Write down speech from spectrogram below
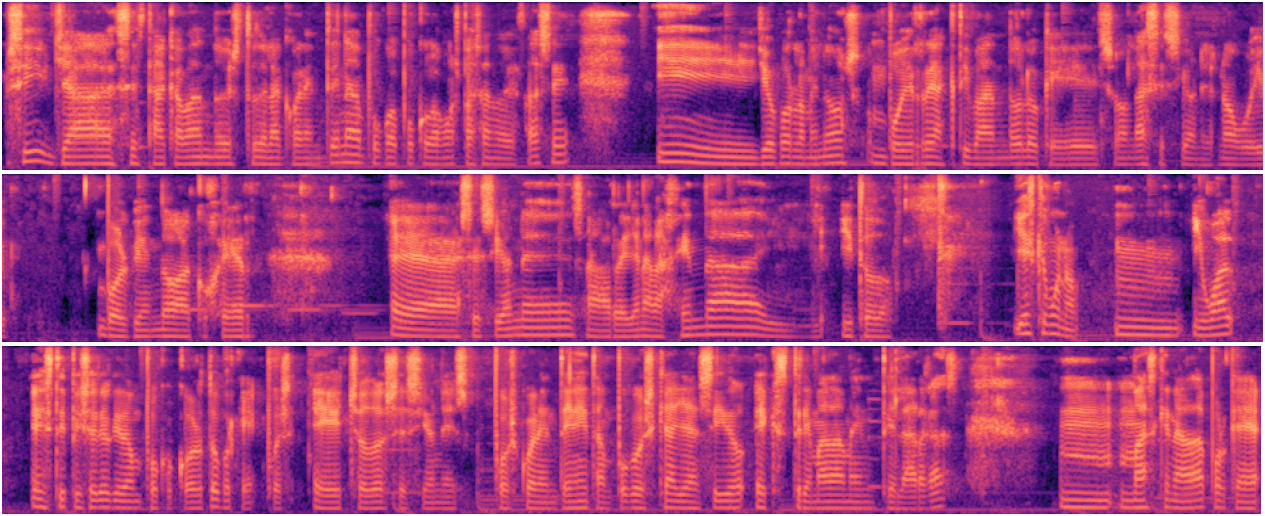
sí, ya se está acabando esto de la cuarentena, poco a poco vamos pasando de fase y yo por lo menos voy reactivando lo que son las sesiones, ¿no? Voy volviendo a coger eh, sesiones, a rellenar agenda y, todo. Y es que bueno, mm, igual este episodio queda un poco corto porque pues he hecho dos sesiones post cuarentena y tampoco es que hayan sido extremadamente largas. Mm, más que nada porque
